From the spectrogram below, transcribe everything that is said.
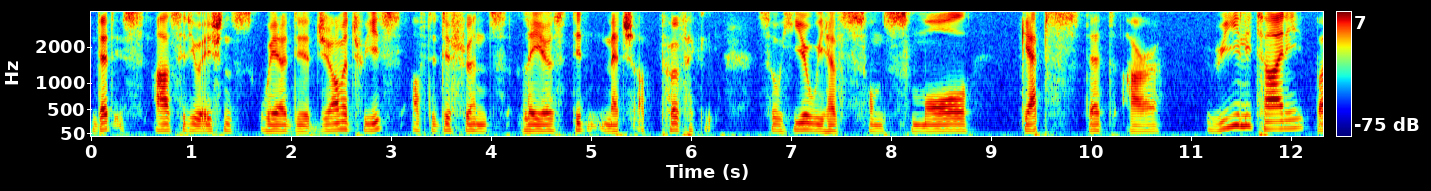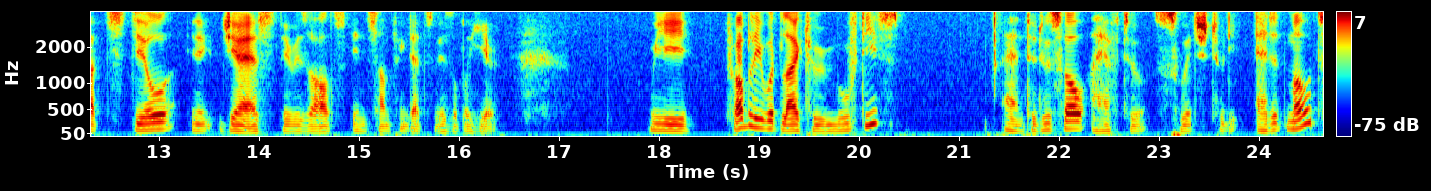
That is are situations where the geometries of the different layers didn't match up perfectly. So here we have some small gaps that are really tiny, but still in GIS the results in something that's visible here. We probably would like to remove these and to do so I have to switch to the edit mode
